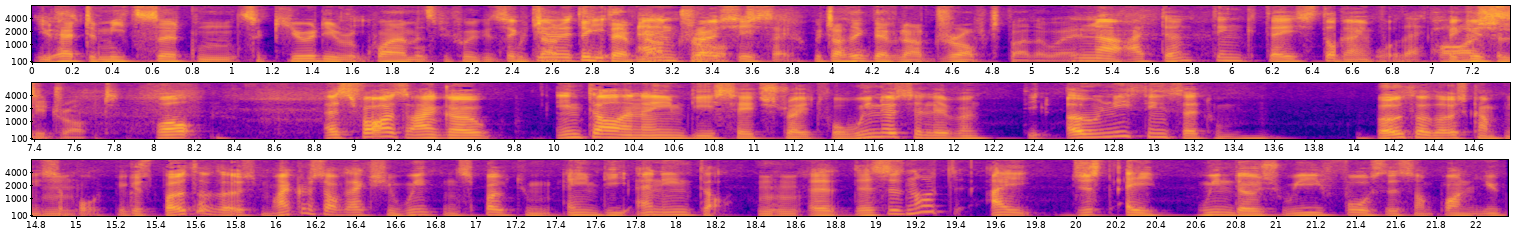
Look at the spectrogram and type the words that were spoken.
you had to meet certain security requirements before you could. Which I Security think they've now and dropped. processing. Which I think they've now dropped, by the way. No, I don't think they're still going for that. because- partially dropped. Well, as far as I go, Intel and AMD said straight for Windows 11, the only things that both of those companies Hmm. support, because both of those, Microsoft actually went and spoke to AMD and Intel. Mm-hmm. Uh, this is not a just a Windows, we force this upon you.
